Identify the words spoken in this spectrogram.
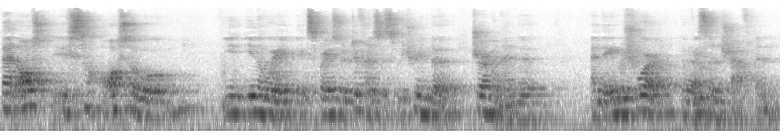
that also is also in, in a way explains the differences between the German and the and the English word the Yeah. Wissenschaft and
